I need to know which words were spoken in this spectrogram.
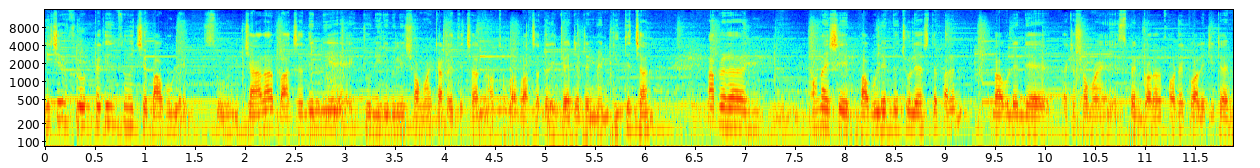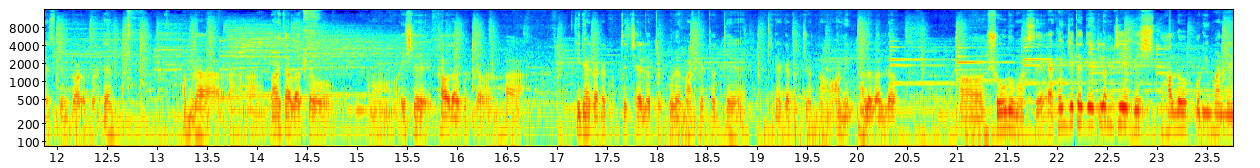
নিচের ফ্লোরটা কিন্তু হচ্ছে বাবু লেন সো যারা বাচ্চাদের নিয়ে একটু নিরিবিলি সময় কাটাতে চান অথবা বাচ্চাদের একটু এন্টারটেনমেন্ট দিতে চান, আপনারা অনায়াসে বাবুল্যান্ডে চলে আসতে পারেন। বাবুল্যান্ডে একটা সময় স্পেন্ড করার পরে কোয়ালিটি টাইম স্পেন্ড করার পর দেন। আমরা নয়তলাতেও এসে খাওয়া দাওয়া করতে পারেন বা কেনাকাটা করতে চাইলে তো পুরো মার্কেটটাতে কেনাকাটার জন্য অনেক ভালো ভালো শোরুম আছে। এখন যেটা দেখলাম যে বেশ ভালো পরিমাণে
